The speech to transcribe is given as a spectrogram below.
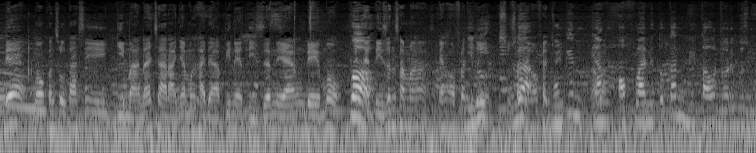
dia mau konsultasi gimana caranya menghadapi netizen yang demo Wah. netizen sama yang offline Ini itu susah enggak, yang offline cuy. mungkin Apa? yang offline itu kan di tahun 2009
